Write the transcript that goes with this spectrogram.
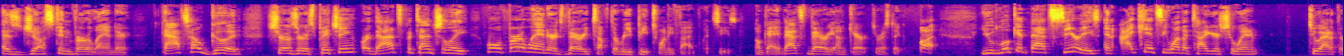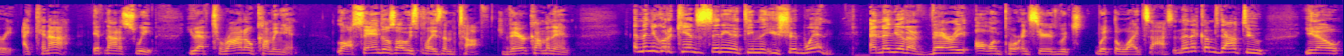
as Justin Verlander? That's how good Scherzer is pitching, or that's potentially well, Verlander. It's very tough to repeat 25 win season. Okay, that's very uncharacteristic. But you look at that series, and I can't see why the Tigers should win two out of three. I cannot, if not a sweep. You have Toronto coming in. Los Angeles always plays them tough. They're coming in. And then you go to Kansas City and a team that you should win. And then you have a very all important series with, with the White Sox. And then it comes down to, you know,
